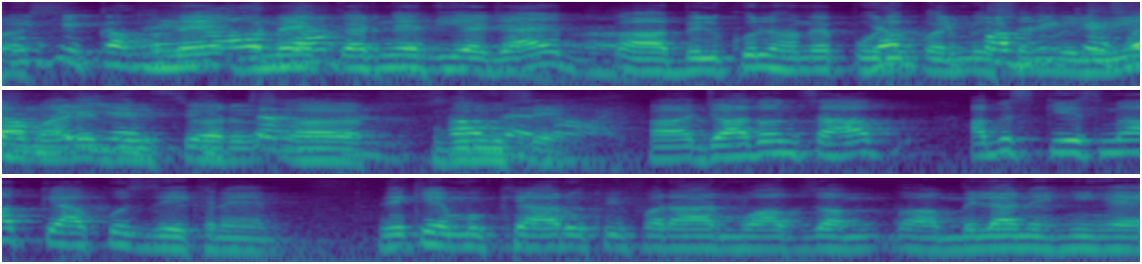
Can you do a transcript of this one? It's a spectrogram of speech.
इनकी कवरेज हमें हमें करने दिया जाए। बिल्कुल हमें पूरी परमिशन मिली है हमारे दिल से और गुरु से। जादौन साहब अब इस केस में आप क्या कुछ देख रहे हैं? देखिए मुख्य आरोपी फरार मुआवजा मिला नहीं है।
